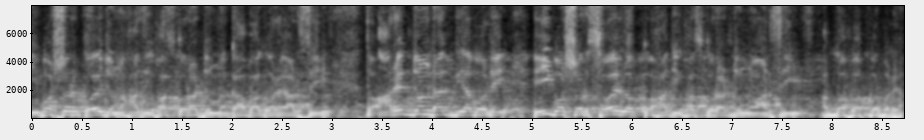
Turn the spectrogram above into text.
এই বছর কয়জন হাজি হজ করার জন্য কাবা ঘরে আসছে তো আরেকজন ডাক দিয়া বলে, এই বছর ছয় লক্ষ হাজি হজ করার জন্য আসছি আল্লাহ আকবর বলেন।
